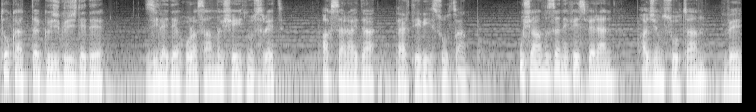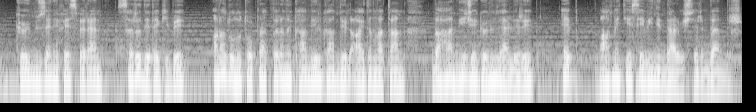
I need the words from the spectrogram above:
Tokat'ta Gıjgıj Dede, Zile'de Horasanlı Şeyh Nusret, Aksaray'da Pertevi Sultan. Uşağımıza nefes veren Hacım Sultan ve köyümüze nefes veren Sarı Dede gibi Anadolu topraklarını kandil kandil aydınlatan daha nice gönül erleri hep Ahmet Yesevi'nin dervişlerindendir.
